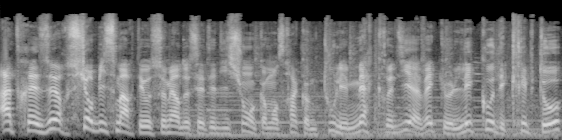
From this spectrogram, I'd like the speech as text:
à 13h sur Bismart. Et au sommaire de cette édition, on commencera comme tous les mercredis avec l'écho des cryptos.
